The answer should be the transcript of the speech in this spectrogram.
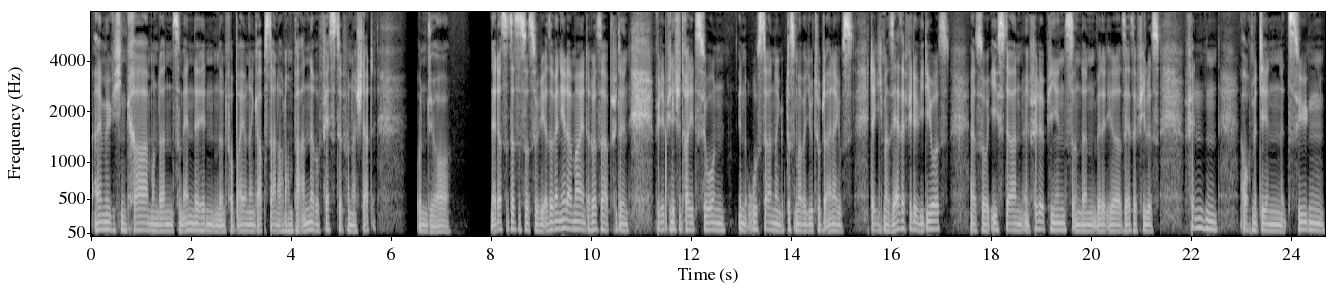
allen möglichen Kram und dann zum Ende hin und dann vorbei. Und dann gab es da auch noch ein paar andere Feste von der Stadt. Und ja, ja, das, das ist die. Also wenn ihr da mal Interesse habt für den philippinischen Traditionen in Ostern, dann gibt es mal bei YouTube einer, gibt es, denke ich mal, sehr, sehr viele Videos. Also Eastern in Philippines und dann werdet ihr da sehr, sehr vieles finden. Auch mit den Zügen,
